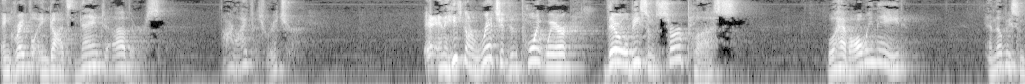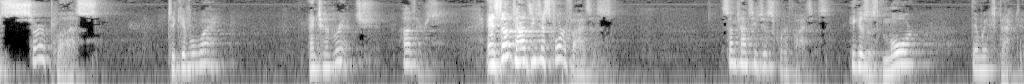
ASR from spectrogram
and grateful in God's name to others, our life is richer. And He's going to rich it to the point where there will be some surplus. We'll have all we need, and there'll be some surplus to give away and to enrich others. And sometimes He just fortifies us. Sometimes He just fortifies us. He gives us more than we expected.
